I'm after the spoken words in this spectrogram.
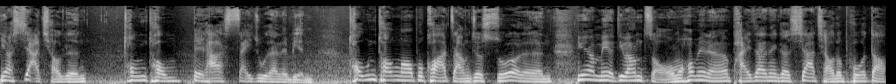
要下桥的人，通通被他塞住在那边。通通哦，不夸张，就所有的人，因为他没有地方走，我们后面的人排在那个下桥的坡道，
